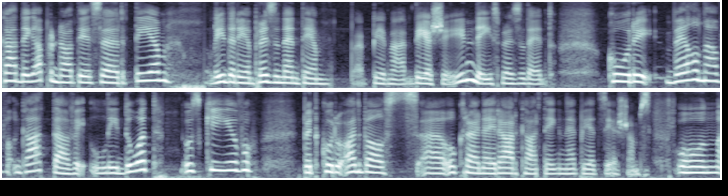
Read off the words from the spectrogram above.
kādīgi aprunāties ar tiem līderiem, prezidentiem, piemēram, tieši Indijas prezidentu, kuri vēl nav gatavi lidot uz Kijevu, bet kuru atbalsts uh, Ukrainai ir ārkārtīgi nepieciešams. Un,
